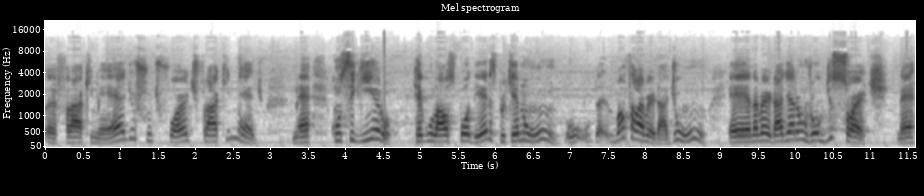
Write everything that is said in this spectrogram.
eh, fraco e médio, chute forte, fraco e médio, né? Conseguiram regular os poderes, porque no 1, o- vamos falar a verdade, o 1, é, na verdade, era um jogo de sorte, né?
